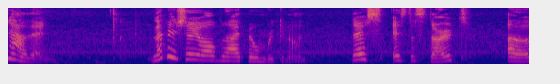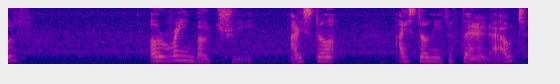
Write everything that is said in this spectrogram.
Now then, let me show you all what I've been working on. This is the start of a rainbow tree. I still, I still need to thin it out.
